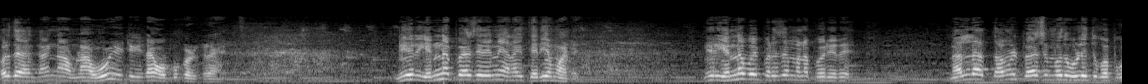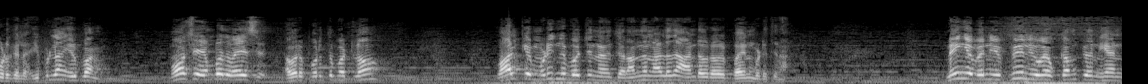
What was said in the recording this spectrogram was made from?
ஒருத்தர் நான் நான் ஊழியத்துக்கு தான் ஒப்பு கொடுக்குறேன். நீர் என்ன பேசுறீன்னு எனக்கு தெரிய மாட்டேங்குது. நீர் என்ன போய் பிரசம் பண்ண போறீரு? நல்லா தமிழ் பேசும்போது ஊழியத்துக்கு ஒப்பு கொடுக்கல. இப்படிலாம் இருப்பாங்க. மோச எண்பது வயசு. அவரை பொறுத்து மட்டும் வாழ்க்கை முடிஞ்சு போச்சுன்னு நினைச்சார். அந்த நாள்ல தான் ஆண்டவர் அவர் பயன்படுத்தினார். நீங்க when you feel you have come to an end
